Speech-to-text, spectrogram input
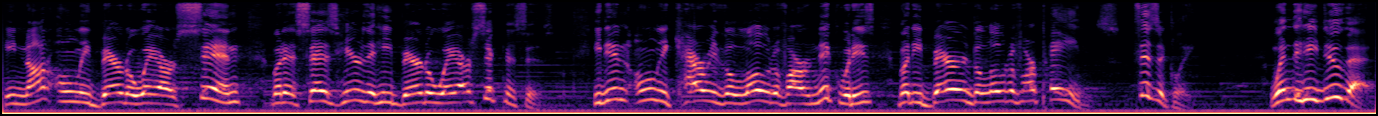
He not only bared away our sin, but it says here that he bared away our sicknesses. He didn't only carry the load of our iniquities, but he bared the load of our pains physically. When did he do that?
